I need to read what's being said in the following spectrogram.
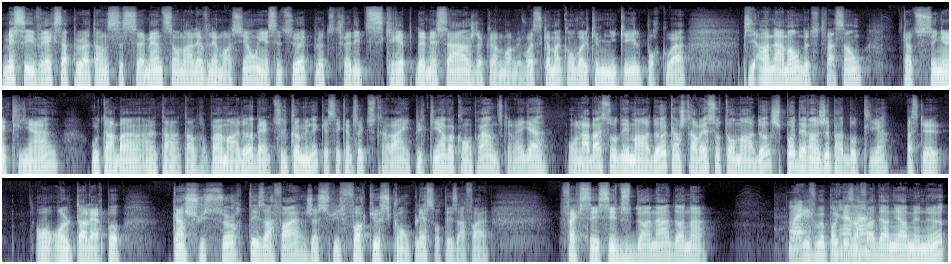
mais c'est vrai que ça peut attendre six semaines si on enlève l'émotion et ainsi de suite. Puis là, tu te fais des petits scripts de messages de comme, mais voici comment on va le communiquer, le pourquoi. Puis en amont, de toute façon, quand tu signes un client ou tu un mandat, ben, tu le communiques que c'est comme ça que tu travailles. Puis le client va comprendre. C'est comme, hey, gars, on embarque sur des mandats. Quand je travaille sur ton mandat, je ne suis pas dérangé par d'autres clients parce qu'on ne le tolère pas. Quand je suis sur tes affaires, je suis focus complet sur tes affaires. Fait que c'est du donnant-donnant. Ouais, Arrive-moi pas avec des affaires dernière minute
